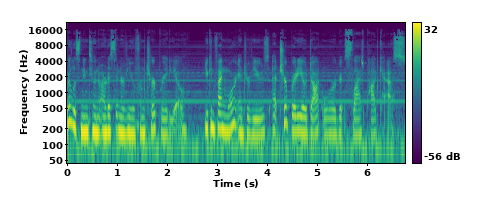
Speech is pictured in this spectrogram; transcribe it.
are listening to an artist interview from Chirp Radio. You can find more interviews at chirpradio.org slash podcasts.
